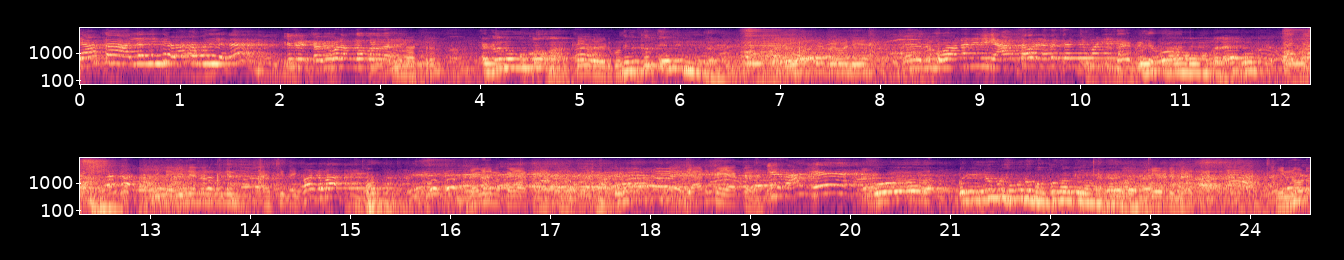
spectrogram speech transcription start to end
ಯಾಕ ಅಲ್ಲೇ ನಿಂತ ಹೇಳಕ್ ಆಗೋದಿಲ್ಲನ ಇಲ್ರಿ ಕವಿಗಳು ಹಂಗ ಬರೋದ್ರಿ ಅಣ್ಣ ನಿನಗೆ ಎರಡು ಸಾವಿರ ಖರ್ಚು ಕೈ ಹಾಕ. ನೋಡು.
